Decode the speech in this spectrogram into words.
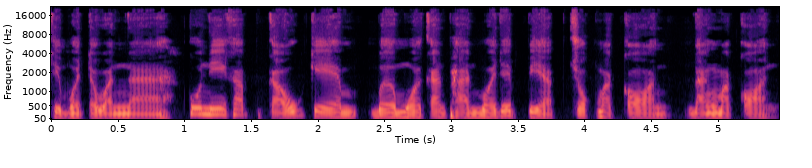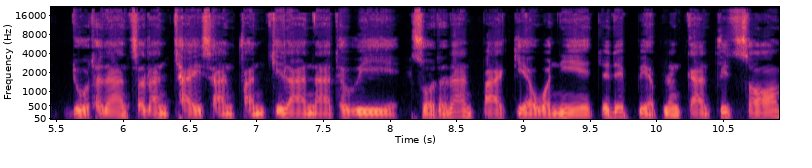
ทีมวยตะวันนาคู่นี้ครับเก๋าเกมเบอร์มวยการผ่านมวยได้เปรียบชกมาก่อน ดังมาก่อน อยู่ทางด้านสรัญชัยสารฝันกีฬานาทวี ส่วนทางด้านปาเกียววันนี้จะได้เปรียบเรื่องการฟิตซ้อม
